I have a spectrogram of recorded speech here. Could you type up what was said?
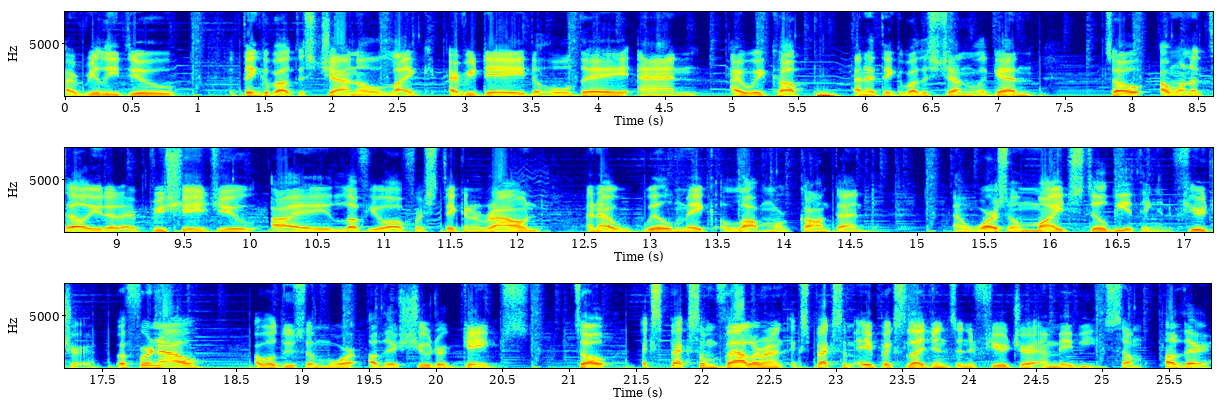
I really do. I think about this channel like every day, the whole day, and I wake up and I think about this channel again. So I want to tell you that I appreciate you. I love you all for sticking around and I will make a lot more content and Warzone might still be a thing in the future. But for now, I will do some more other shooter games. So expect some Valorant, expect some Apex Legends in the future and maybe some other.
